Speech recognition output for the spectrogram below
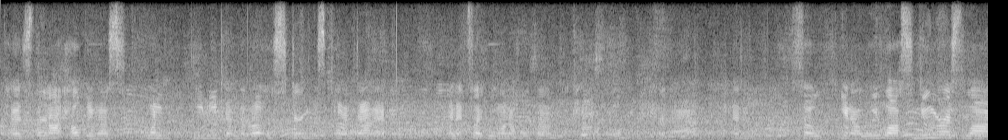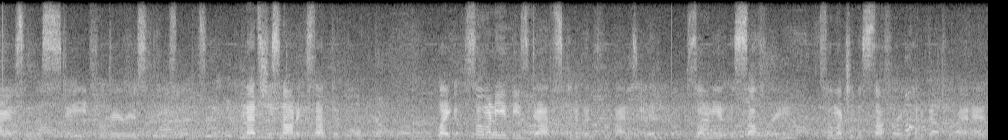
because they're not helping us when we need them the most during this pandemic and it's like we want to hold them accountable for that. And so, you know, we've lost numerous lives in this state for various reasons, and that's just not acceptable. Like, so many of these deaths could have been prevented, so many of the suffering, so much of the suffering could have been prevented.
